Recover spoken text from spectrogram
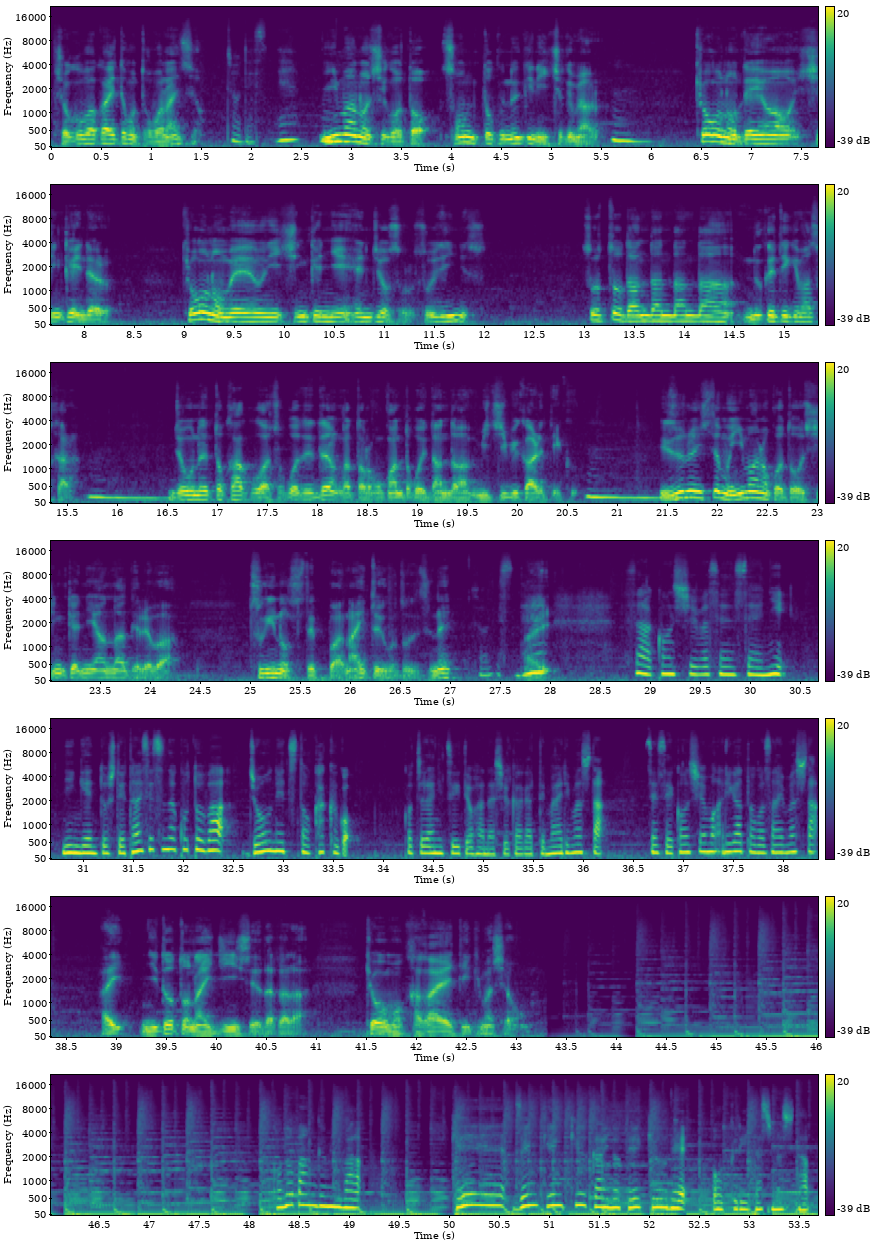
職場変えても飛ばないですよ、そうですね。今の仕事損得抜きに一生懸命ある、うん今日の電話を真剣に出る。今日のメールに真剣に返事をする。それでいいんです。そうするとだんだんだんだん抜けていきますから、情熱と覚悟がそこで出なかったら他のところにだんだん導かれていく、いずれにしても今のことを真剣にやんなければ次のステップはないということですね。そうですね、はい。さあ今週は先生に人間として大切なことは情熱と覚悟。こちらについてお話を伺ってまいりました先生今週もありがとうございましたはい、二度とない人生だから今日も輝いていきましょう。この番組は経営全研究会の提供でお送りいたしました。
